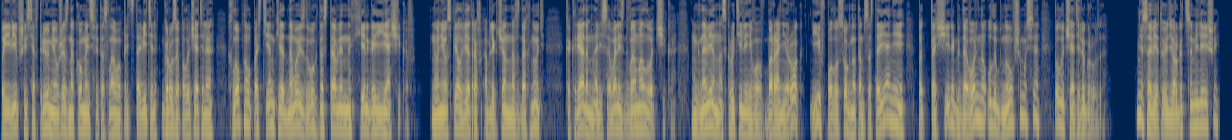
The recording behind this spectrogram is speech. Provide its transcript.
Появившийся в трюме уже знакомый Святославу представитель грузополучателя хлопнул по стенке одного из двух доставленных Хельгой ящиков, но не успел Ветров облегченно вздохнуть, как рядом нарисовались два молодчика, мгновенно скрутили его в бараний рог и в полусогнутом состоянии подтащили к довольно улыбнувшемуся получателю груза. «Не советую дергаться, милейший»,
